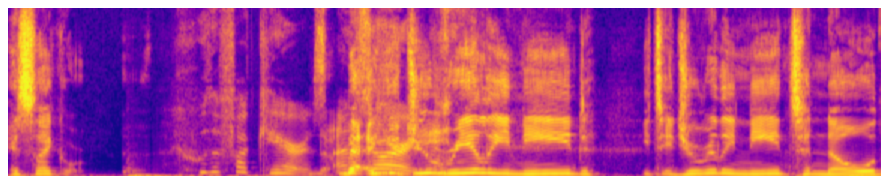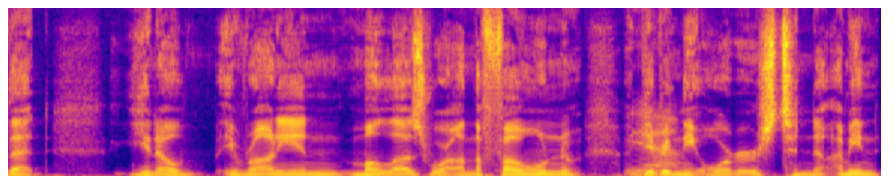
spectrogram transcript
It's like Who the fuck cares? I'm sorry. Uh, do you really need? Did you really need to know that? You know, Iranian mullahs were on the phone giving the orders to know. I mean,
